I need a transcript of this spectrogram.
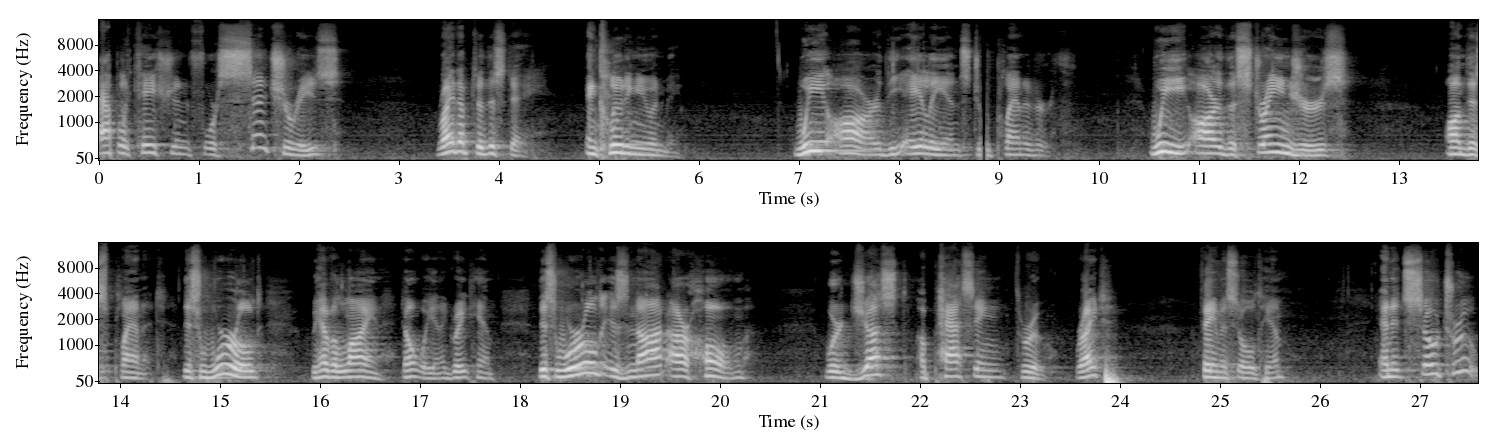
application for centuries right up to this day, including you and me. We are the aliens to planet Earth. We are the strangers on this planet. This world, we have a line, don't we, in a great hymn. This world is not our home. We're just a passing through, right? Famous old hymn. And it's so true.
